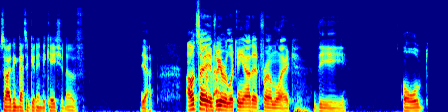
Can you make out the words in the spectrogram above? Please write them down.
so I think that's a good indication of Yeah, I would say if we were looking at it from like the old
